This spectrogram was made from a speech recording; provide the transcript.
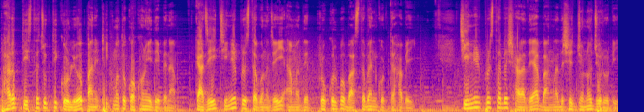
ভারত তিস্তা চুক্তি করলেও পানি ঠিকমতো কখনোই দেবে না। কাজেই চীনের প্রস্তাব অনুযায়ী আমাদের প্রকল্প বাস্তবায়ন করতে হবেই। চীনের প্রস্তাবে সাড়া দেয়া বাংলাদেশের জন্য জরুরি।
